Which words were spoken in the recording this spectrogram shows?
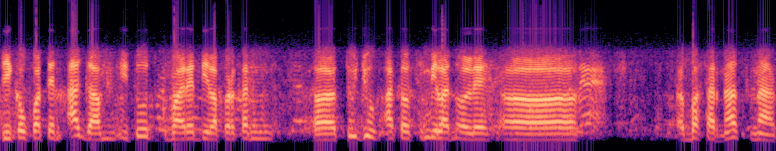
Di Kabupaten Agam itu kemarin dilaporkan uh, tujuh atau sembilan oleh uh, Basarnas. Nah,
